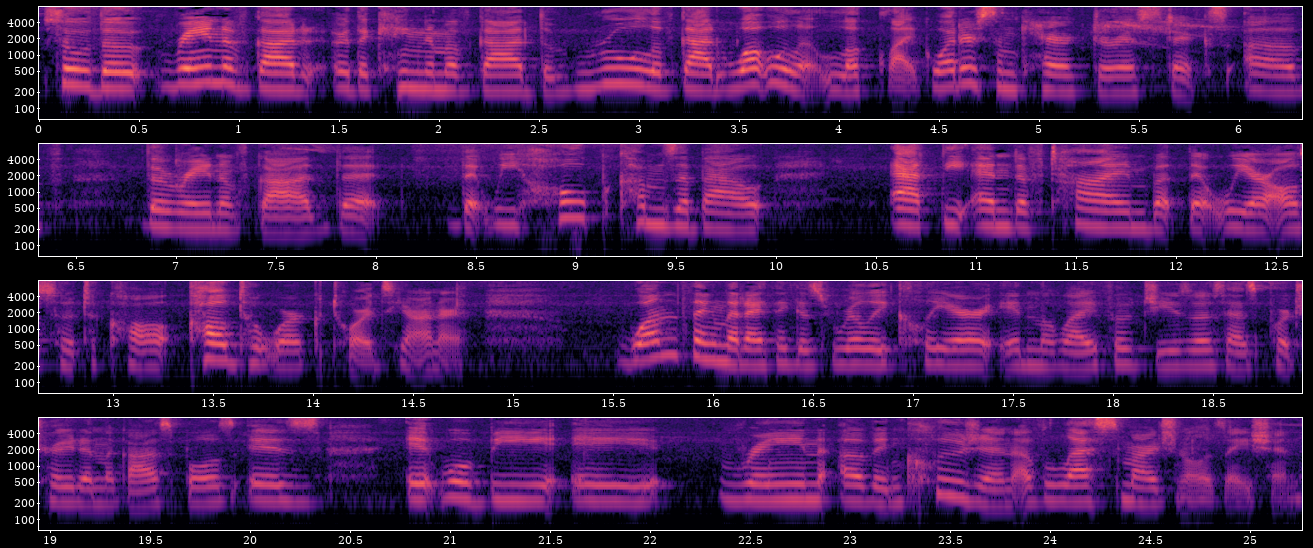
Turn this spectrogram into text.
so the reign of God or the kingdom of God, the rule of God, what will it look like? What are some characteristics of the reign of God that that we hope comes about at the end of time, but that we are also to call called to work towards here on earth? One thing that I think is really clear in the life of Jesus as portrayed in the Gospels is it will be a reign of inclusion, of less marginalization.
